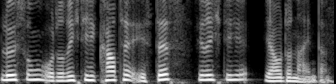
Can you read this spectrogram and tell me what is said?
Lösung oder richtige Karte, ist das die richtige? Ja oder nein dann?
